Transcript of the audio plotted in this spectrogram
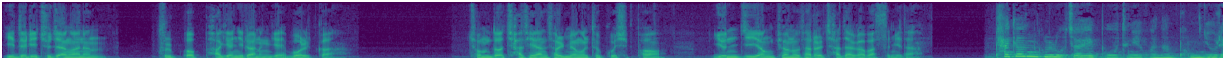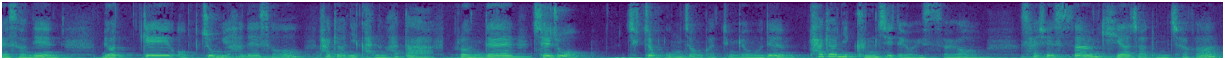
이들이 주장하는 불법 파견이라는 게 뭘까? 좀 더 자세한 설명을 듣고 싶어 윤지영 변호사를 찾아가 봤습니다. 파견 근로자의 보호 등에 관한 법률에서는 몇 개의 업종에 한해서 파견이 가능하다. 그런데 제조업, 직접 공정 같은 경우는 파견이 금지되어 있어요. 사실상 기아 자동차가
